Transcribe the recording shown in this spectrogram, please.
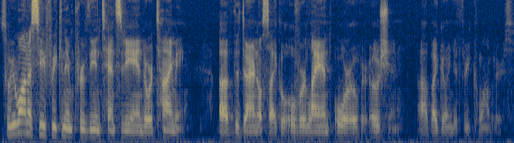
So we want to see if we can improve the intensity and or timing of the diurnal cycle over land or over ocean uh, by going to three kilometers.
